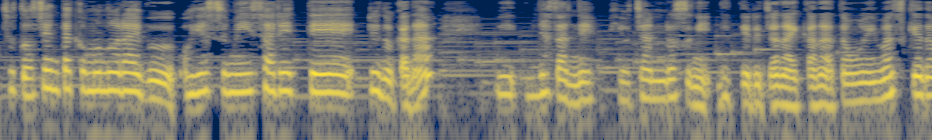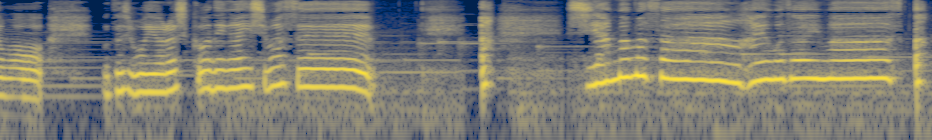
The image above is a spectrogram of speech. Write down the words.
ちょっと洗濯物ライブお休みされてるのかな？皆さんね、ピオちゃんロスになってるんじゃないかなと思いますけども、今年もよろしくお願いします。あ、シアママさん、おはようございます。あ、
